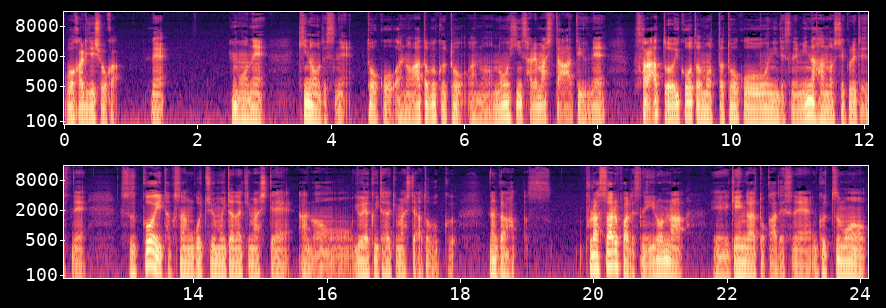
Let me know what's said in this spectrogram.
お分かりでしょうか？ね。もうね、昨日ですね、投稿、あの、アートブックと、あの、納品されましたっていうね、さらっと行こうと思った投稿にですね、みんな反応してくれてですね、すっごいたくさんご注文いただきまして、あの、予約いただきまして、アートブック。なんか、プラスアルファですね、いろんな、えー、原画とかですね、グッズも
